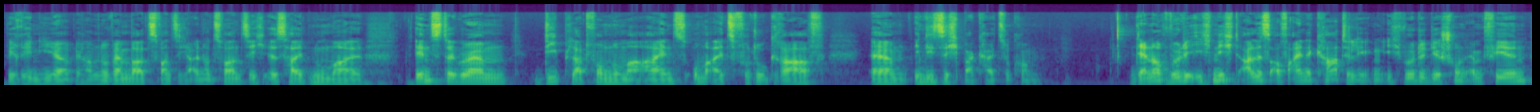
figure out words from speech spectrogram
wir reden hier, wir haben November 2021, ist halt nun mal Instagram die Plattform Nummer eins, um als Fotograf ähm, in die Sichtbarkeit zu kommen. Dennoch würde ich nicht alles auf eine Karte legen. Ich würde dir schon empfehlen,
